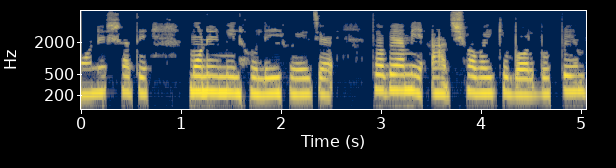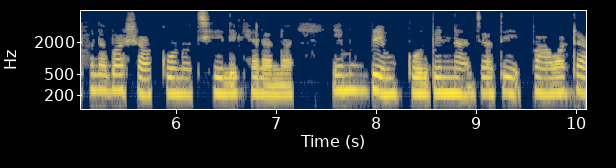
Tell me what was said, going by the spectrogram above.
মনের সাথে মনের মিল হলেই হয়ে যায়। তবে আমি আজ সবাইকে বলব, প্রেম ভালোবাসা কোনো ছেলে খেলা নয়। এমন প্রেম করবেন না, যাতে পাওয়াটা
